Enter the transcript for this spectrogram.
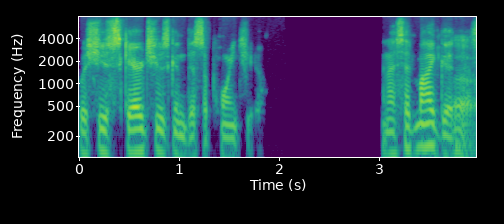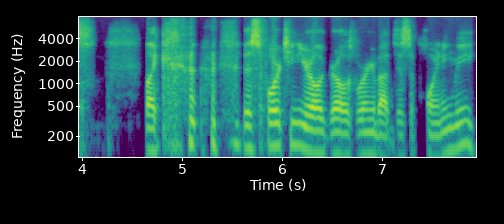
was she was scared she was going to disappoint you." And I said, "My goodness." Like this 14 year old girl is worrying about disappointing me.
